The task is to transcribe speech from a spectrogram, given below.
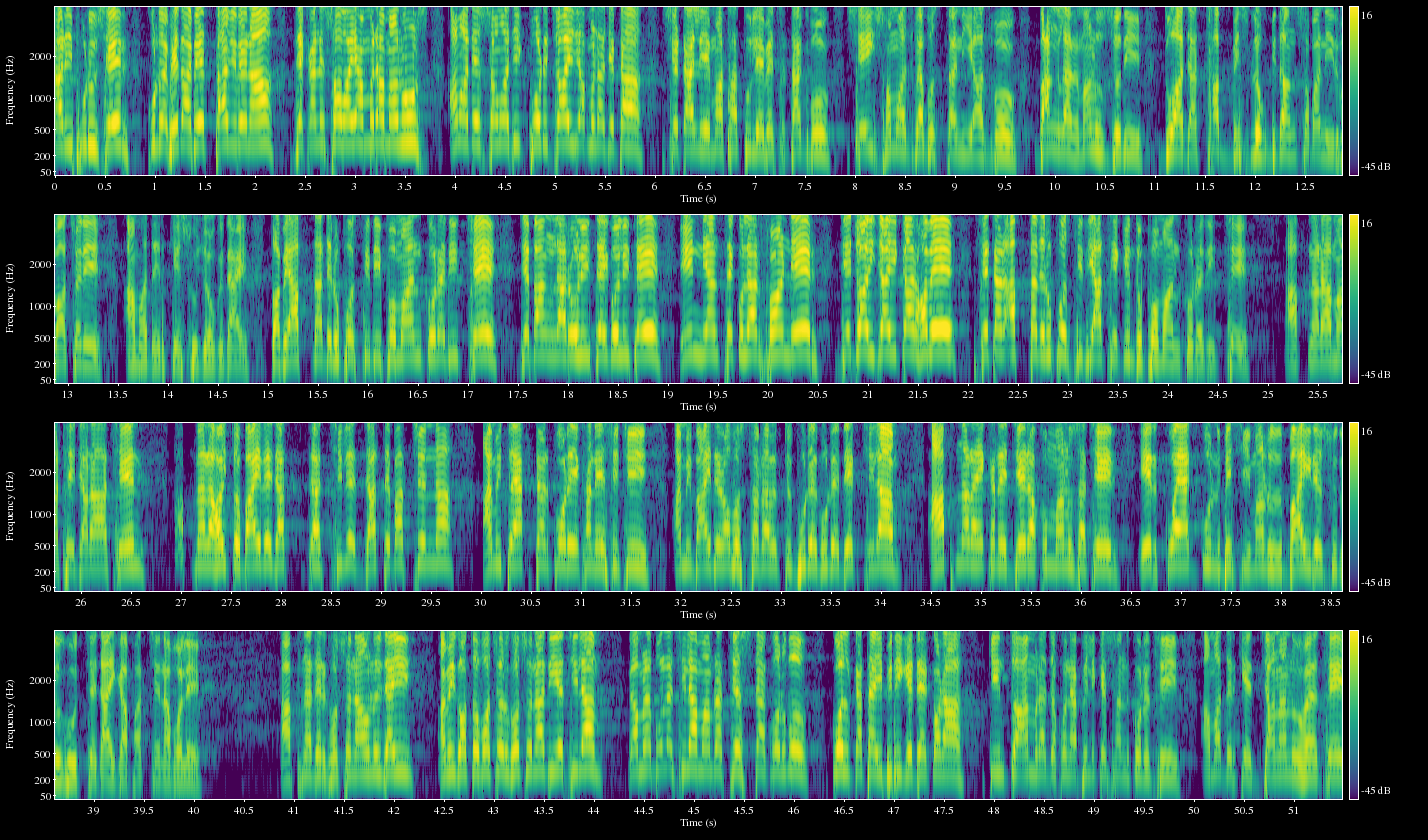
নারী পুরুষের কোনো ভেদাভেদ থাকবে না, যেখানে সবাই আমরা মানুষ, আমাদের সামাজিক পরিচয় আমরা যেটা, সেটা নিয়ে মাথা তুলে বেঁচে থাকব, সেই সমাজ ব্যবস্থা নিয়ে আসব। বাংলার মানুষ যদি দু হাজার ছাব্বিশ লোক বিধানসভা নির্বাচনে আমাদেরকে সুযোগ দেয়, তবে আপনাদের উপস্থিতি প্রমাণ করে দিচ্ছে যে বাংলার অলিতে গলিতে ইন্ডিয়ান সেকুলার ফ্রন্টের যে জয় জয়কার হবে, সেটার আপনাদের উপস্থিতি আজকে কিন্তু প্রমাণ করে দিচ্ছে। আপনারা মাঠে যারা আছেন, আপনারা হয়তো বাইরে যাচ্ছিলেন যেতে পাচ্ছেন না। আমি তো একটার পরে এখানে এসেছি। আমি বাইরের অবস্থাটাও একটু ঘুরে ঘুরে দেখছিলাম। আপনারা এখানে যে রকম মানুষ আছেন, এর কয়েক গুণ বেশি মানুষ বাইরে শুধু ঘুরছে, জায়গা পাচ্ছে না বলে। আপনাদের ঘোষণা অনুযায়ী আমি গত বছর ঘোষণা দিয়েছিলাম। আমরা বলেছিলাম, আমরা চেষ্টা করব কলকাতায় ব্রিগেডে করা কিন্তু আমরা যখন অ্যাপ্লিকেশন করেছি, আমাদেরকে জানানো হয়েছে,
